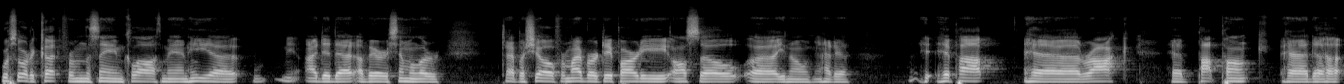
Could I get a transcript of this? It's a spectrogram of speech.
we're sort of cut from the same cloth, man. He, uh, I did that a very similar type of show for my birthday party. Also, uh, you know, had a hip hop, had rock, had pop punk, had uh,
